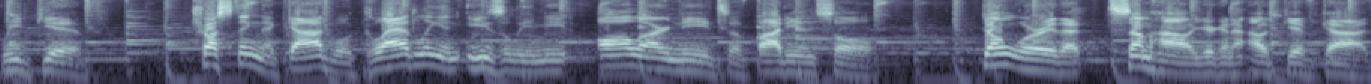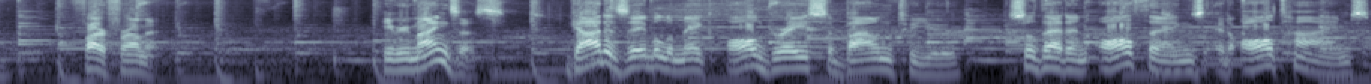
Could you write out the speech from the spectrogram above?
we give, trusting that God will gladly and easily meet all our needs of body and soul. Don't worry that somehow you're going to outgive God. Far from it. He reminds us God is able to make all grace abound to you, so that in all things, at all times,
